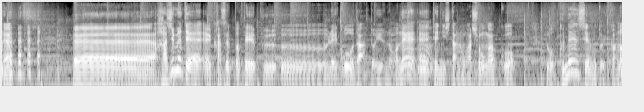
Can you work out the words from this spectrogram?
ね えー初めてカセットテープレコーダーというのをね、えー手にしたのが小学校6年生の時かな、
